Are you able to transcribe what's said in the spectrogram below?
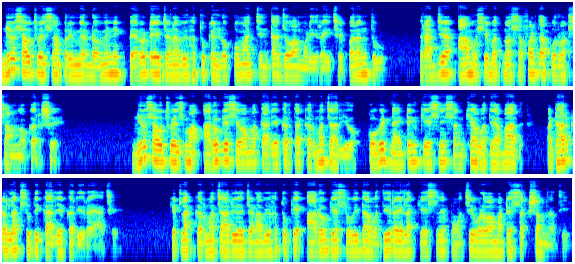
ન્યૂ સાઉથ વેલ્સના પ્રીમિયર ડોમિનિક પેરોટેએ જણાવ્યું હતું કે લોકોમાં ચિંતા જોવા મળી રહી છે, પરંતુ રાજ્ય આ મુસીબતનો સફળતાપૂર્વક સામનો કરશે. ન્યૂ સાઉથ વેલ્સમાં આરોગ્ય સેવામાં કાર્ય કરતા કર્મચારીઓ કોવિડ નાઇન્ટીન કેસની સંખ્યા વધ્યા બાદ અઢાર કલાક સુધી કાર્ય કરી રહ્યા છે. કેટલાક કર્મચારીઓએ જણાવ્યું હતું કે આરોગ્ય સુવિધા વધી રહેલા કેસને પહોંચી વળવા માટે સક્ષમ નથી.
